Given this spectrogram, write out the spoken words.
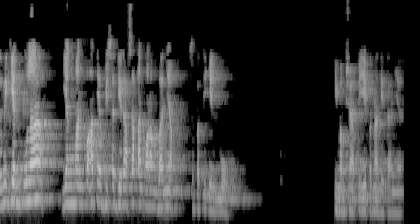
Demikian pula yang manfaatnya bisa dirasakan orang banyak seperti ilmu. Imam Syafi'i pernah ditanya,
